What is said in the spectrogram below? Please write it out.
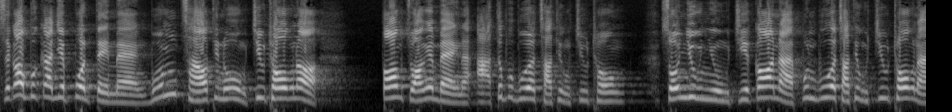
สก็บุการเยี่ยป่วนเตแมงบุ้มชาวที่นู่จิวทงเนาะตองจวงยังแมงน่ะอาทุบบัวชาวที่นู่จิวทงสนยุงยุงเจียก้อนน่ะปุ่นบัวชาวที่นู่จิวทงน่ะ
